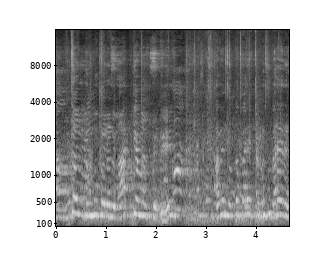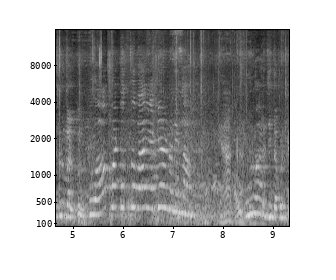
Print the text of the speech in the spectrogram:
ಸತ್ತನ್ನು ತುಂಬುಕೊಂಡು ವಾಕ್ಯ ಮಲ್ತದೆ ಅವನ್ ಒಕ್ಕ ಬರೀ ಶುರು ವಾಪಟ್ಟು ಬಾರಿ ನಿನ್ನ. ಪೂರ್ವಾರ್ಜಿತ ಬುಡ್ಕ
